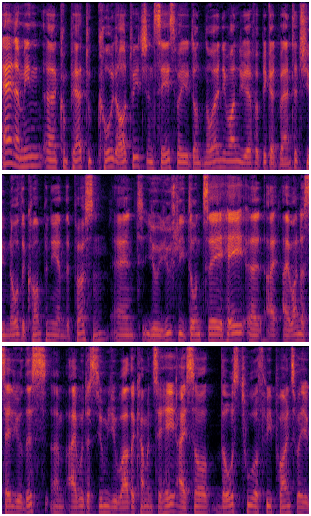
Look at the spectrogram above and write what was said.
And I mean, uh, compared to cold outreach and sales where you don't know anyone, you have a big advantage. You know the company and the person, and you usually don't say, "Hey, uh, I, I want to sell you this." Um, I would assume you rather come and say, "Hey, I saw those two or three points where you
